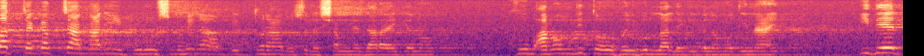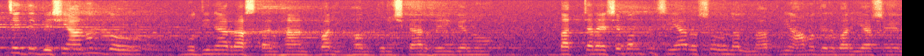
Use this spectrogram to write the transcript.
বাচ্চা কাচ্চা নারী পুরুষ মহিলা বৃদ্ধরা রসুলের সামনে দাঁড়ায় গেল খুব আনন্দিত হই হুল্লা লেগে গেল মদিনায় ঈদের চাইতে বেশি আনন্দ মদিনার রাস্তাঘাট বাড়ি ঘর পরিষ্কার হয়ে গেল। বাচ্চারা এসে বলতেছি আর রসুল আল্লাহ আপনি আমাদের বাড়ি আসেন।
